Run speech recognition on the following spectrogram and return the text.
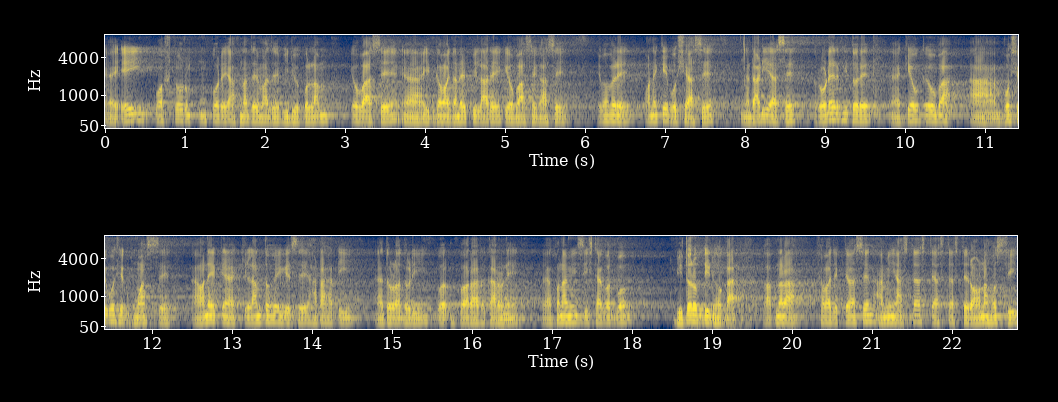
এই কষ্ট করে আপনাদের মাঝে ভিডিও করলাম। কেউ বা আসে আহ, ঈদগাহ ময়দানের পিলারে কেউ বা আসে গাছে। এভাবে অনেকে বসে আছে দাঁড়িয়ে আছে। রোডের ভিতরে কেউ কেউ বা বসে বসে ঘুমাচ্ছে। অনেক ক্লান্ত হয়ে গেছে হাঁটাহাঁটি দৌড়াদৌড়ি কর- করার কারণে। এখন আমি চেষ্টা করব ভিতর অবধি ঢোকার। তো আপনারা সবাই দেখতে পাচ্ছেন আমি আস্তে আস্তে আস্তে আস্তে রওনা হচ্ছি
